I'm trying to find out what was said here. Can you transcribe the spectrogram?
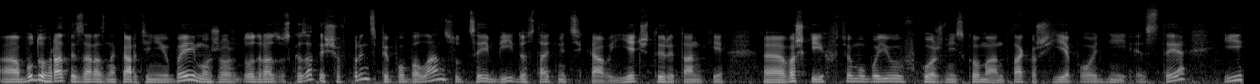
Буду грати зараз на карті New Bay. Можу одразу сказати, що в принципі по балансу цей бій достатньо цікавий. Є 4 танки е, важких в цьому бою в кожній з команд. Також є по одній СТ і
